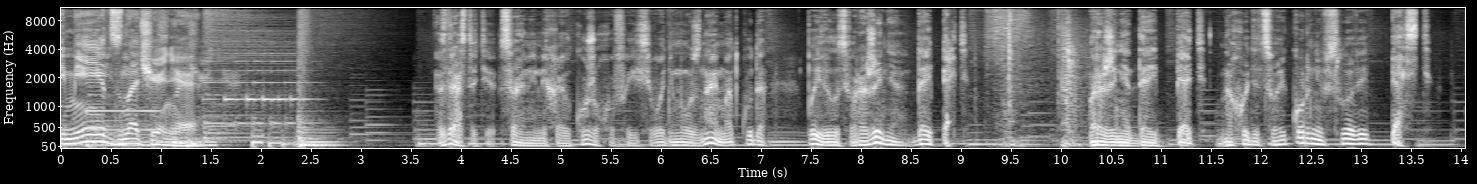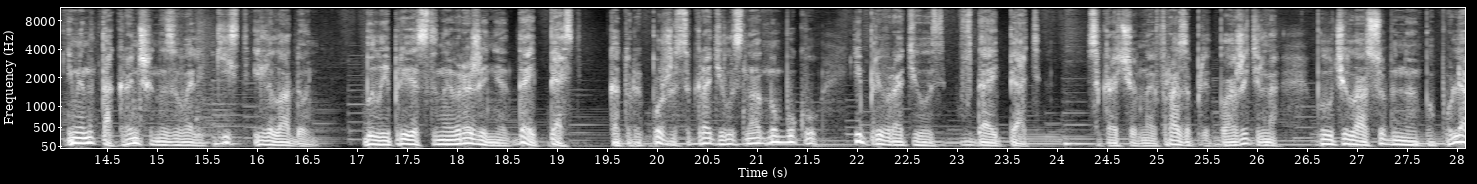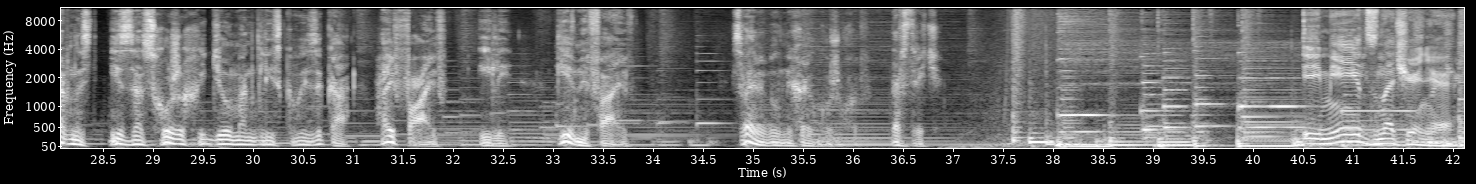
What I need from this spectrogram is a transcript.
имеет значение. Здравствуйте, с вами Михаил Кожухов, и сегодня мы узнаем, откуда появилось выражение «дай пять». Выражение «дай пять» находит свои корни в слове «пясть». Именно так раньше называли кисть или ладонь. Было и приветственное выражение «дай пясть», которое позже сократилось на одну букву и превратилось в «дай пять». Сокращенная фраза, предположительно, получила особенную популярность из-за схожих идиом английского языка «high five» или «give me five». С вами был Михаил Кожухов. До встречи. Имеет значение.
